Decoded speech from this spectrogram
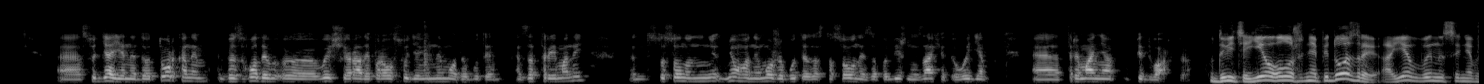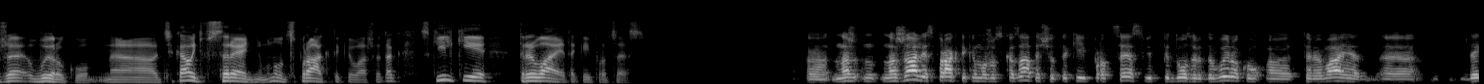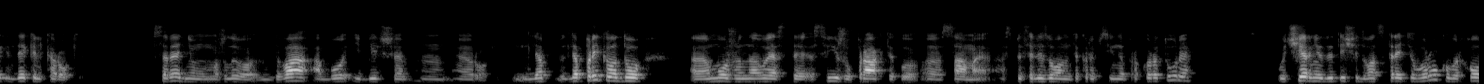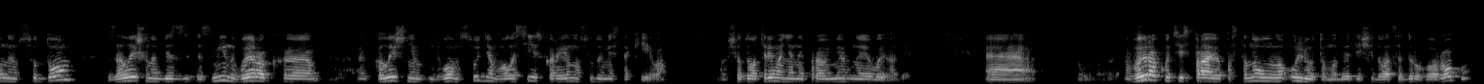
Е, Суддя є недоторканим. Без згоди е, Вищої ради правосуддя він не може бути затриманий. Стосовно нього не може бути застосований запобіжний захід у виді е, тримання під вартою. Дивіться, є оголошення підозри, а є винесення вже вироку. Цікавить в середньому, ну от з практики вашої, так скільки триває такий процес? На, на жаль, із практики можу сказати, що такий процес від підозри до вироку е, триває е, де- декілька років. В середньому, можливо, два або і більше е, років. Для, для прикладу, е, можу навести свіжу практику е, саме спеціалізованої антикорупційної прокуратури. У червні 2023 року Верховним судом залишено без змін вирок колишнім двом суддям Голосіївського районного суду міста Києва щодо отримання неправомірної вигоди. Вирок у цій справі постановлено у лютому 2022 року.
